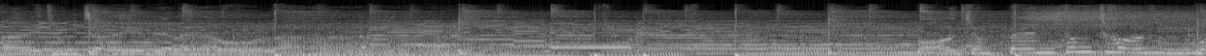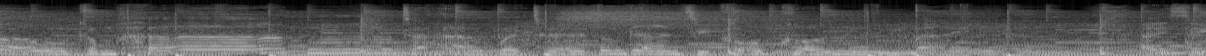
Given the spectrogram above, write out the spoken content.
ไอายทำใจไปแล้ว จำเป็นต้องทนเว่าคำหัก ถ้าหากว่าเธอต้องการที่คบคนใหม่ไอ้สิ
